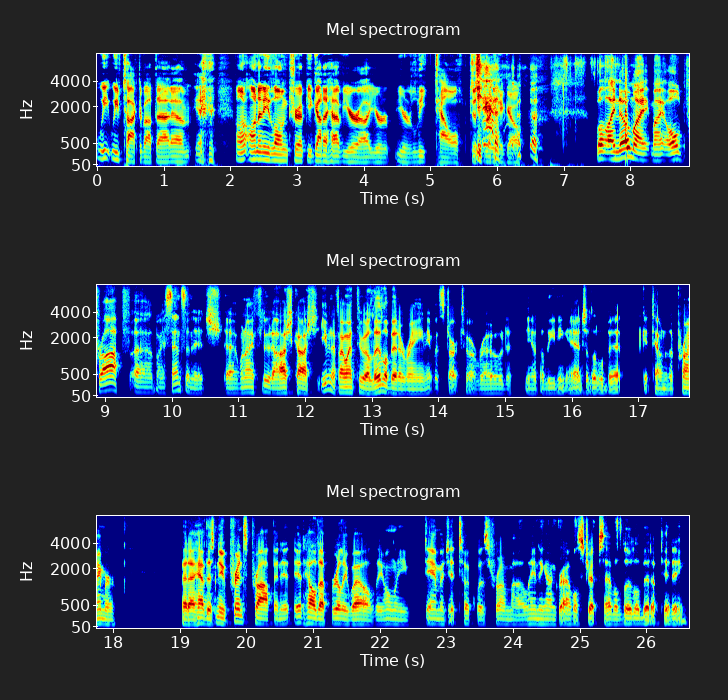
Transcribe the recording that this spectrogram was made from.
we we've talked about that. Um, on, on, any long trip, you got to have your uh, your your leak towel just ready to go. well, I know my my old prop, uh, my Sensenich, uh, when I flew to Oshkosh, even if I went through a little bit of rain, it would start to erode, you know, the leading edge a little bit, get down to the primer. But I have this new Prince prop, and it it held up really well. The only damage it took was from uh, landing on gravel strips. I have a little bit of pitting,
